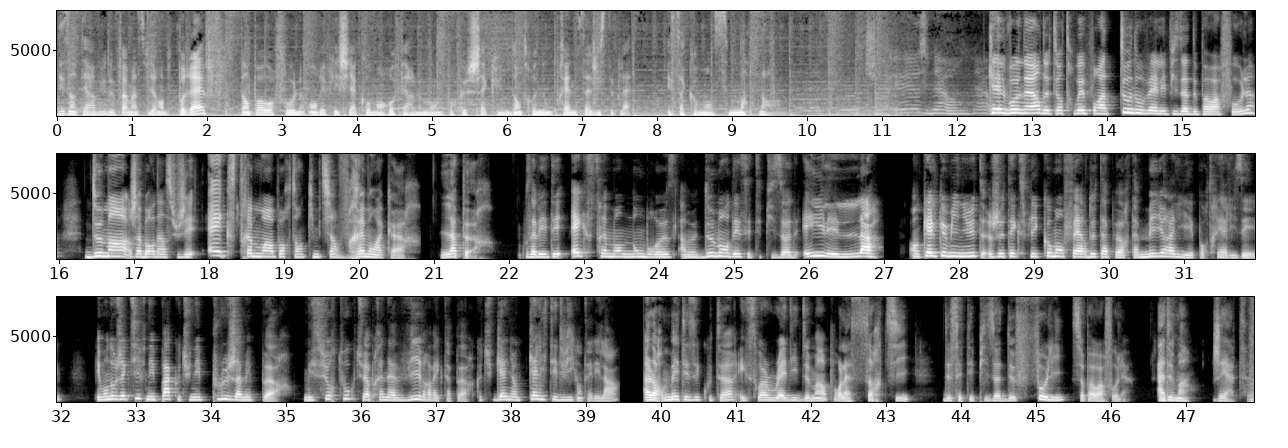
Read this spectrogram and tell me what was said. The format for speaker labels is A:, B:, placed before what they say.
A: des interviews de femmes inspirantes. Bref, dans Powerful, on réfléchit à comment refaire le monde pour que chacune d'entre nous prenne sa juste place. Et ça commence maintenant. Quel bonheur de te retrouver pour un tout nouvel épisode de Powerful. Demain, j'aborde un sujet extrêmement important qui me tient vraiment à cœur, la peur. Vous avez été extrêmement nombreuses à me demander cet épisode et il est là en quelques minutes, je t'explique comment faire de ta peur ta meilleure alliée pour te réaliser. Et mon objectif n'est pas que tu n'aies plus jamais peur, mais surtout que tu apprennes à vivre avec ta peur, que tu gagnes en qualité de vie quand elle est là. Alors mets tes écouteurs et sois ready demain pour la sortie de cet épisode de folie sur Powerful. À demain, j'ai hâte.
